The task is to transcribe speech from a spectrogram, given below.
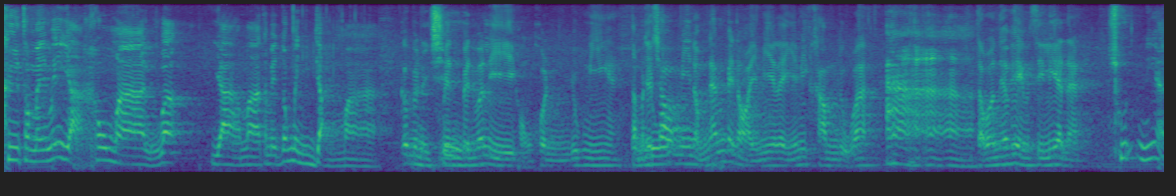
คือทำไมไม่อยากเข้ามาหรือว่าอย่ามาทำไมต้องเป็นหย่ำมาก็เป็นในเป็ชื่นอเป็นวลีของคนยุคนี้ไงแต่แต่มัมันนดูจะชอบมีหน่อมแนมไปหน่อยมีอะไรอย่างเงี้ยมีคำถูกว่า อ่าอ่าอ่าแต่ว่าเนื้อเพลงมันซีเรียสนะ ชุดเนี่ย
